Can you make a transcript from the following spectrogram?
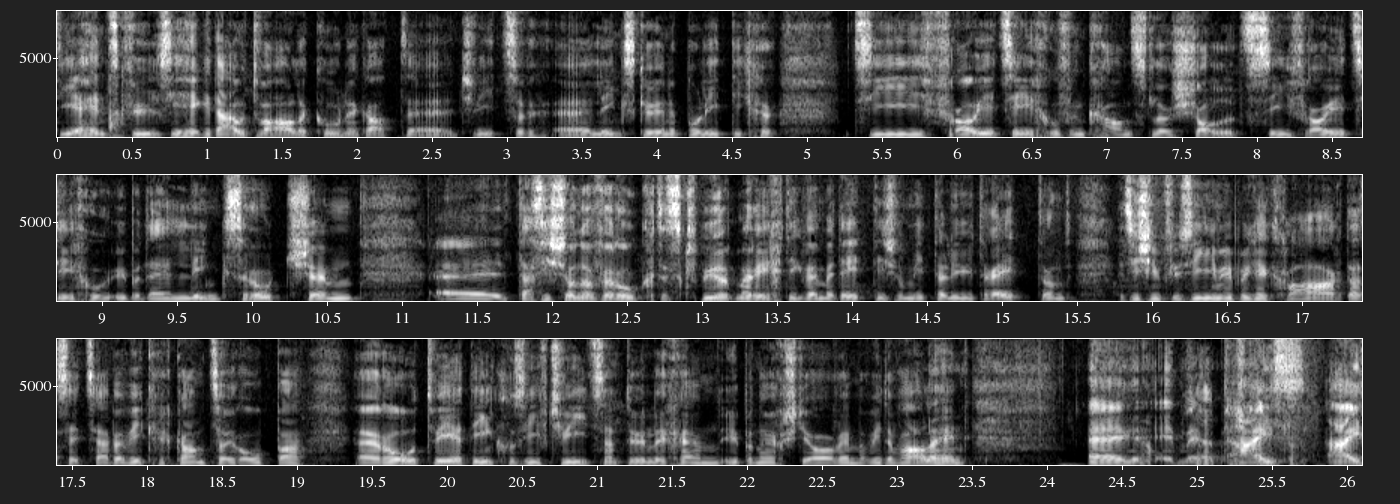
die haben das Gefühl, sie hätten auch die Wahlen gewonnen, gerade, äh, die Schweizer äh, links-grünen Politiker. Sie freuen sich auf den Kanzler Scholz, sie freuen sich über den Linksrutsch. Ähm, äh, das ist schon noch verrückt. Das spürt man richtig, wenn man dort ist und mit den Leuten redet. Und es ist für sie im Übrigen klar, dass jetzt eben wirklich ganz Europa äh, rot wird, inklusive die Schweiz natürlich, ähm, übernächstes Jahr, wenn wir wieder Wahlen haben. Äh, ja, äh, ein, ein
